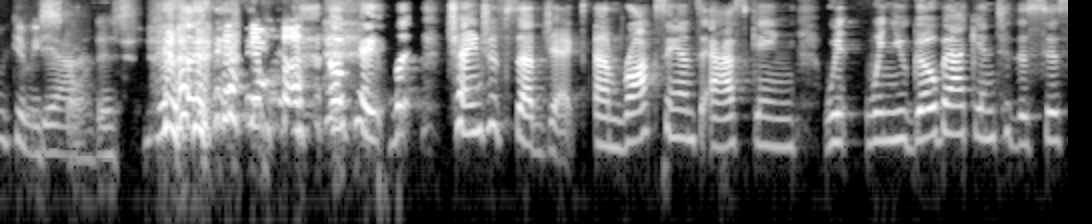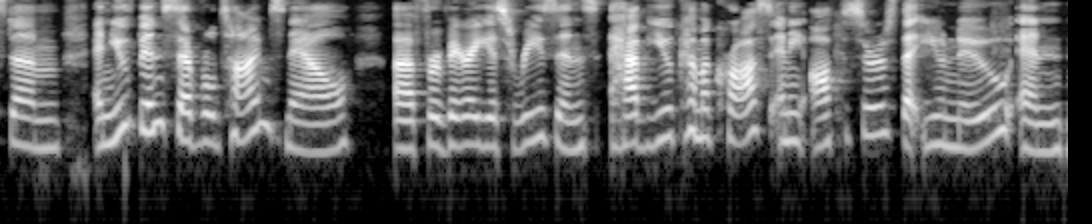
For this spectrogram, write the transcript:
don't get me yeah. started. okay, but change of subject. Um, Roxanne's asking when when you go back into the system, and you've been several times now uh, for various reasons. Have you come across any officers that you knew, and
